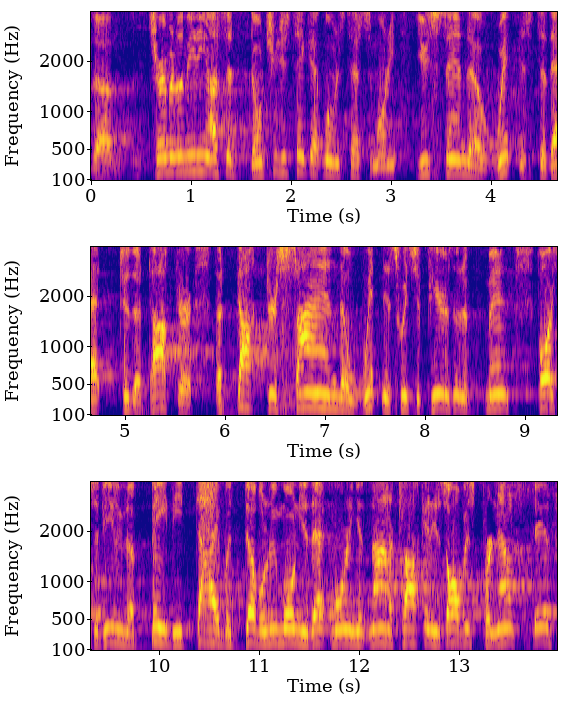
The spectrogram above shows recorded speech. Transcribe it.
the chairman of the meeting, I said, don't you just take that woman's testimony. You send a witness to that, to the doctor. The doctor signed a witness which appears in a man's voice of healing. The baby died with double pneumonia that morning at 9 o'clock in his office, pronounced dead.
